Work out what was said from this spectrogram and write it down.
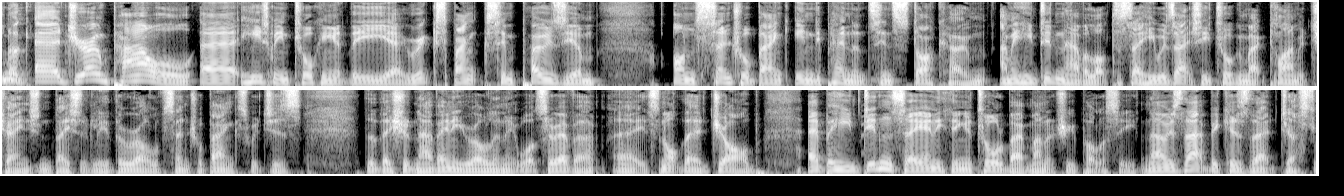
Look, uh, Jerome Powell, uh, he's been talking at the uh, Riksbank symposium on central bank independence in Stockholm. I mean, he didn't have a lot to say. He was actually talking about climate change and basically the role of central banks, which is that they shouldn't have any role in it whatsoever. Uh, it's not their job. Uh, but he didn't say anything at all about monetary policy. Now, is that because that just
